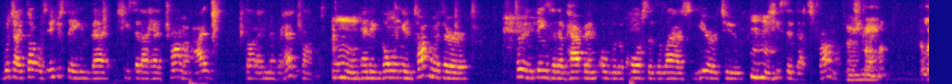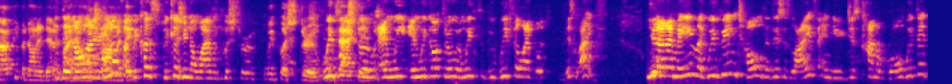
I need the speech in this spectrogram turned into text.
which I thought was interesting. That she said I had trauma. I thought I never had trauma, Mm. and in going and talking with her, certain things that have happened over the course of the last year or two, Mhm. she said that's trauma. That's Mhm. trauma. A lot of people don't identify they don't own trauma. identify They- because because you know why we push through. we push through. We exactly. push through and we and we go through and we we feel like well, this life. You know what I mean? Like we've been told that this is life and you just kind of roll with it.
